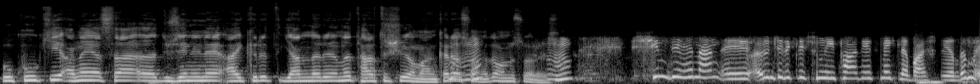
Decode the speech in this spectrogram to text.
hukuki anayasa düzenine aykırı yanlarını tartışıyor mu Ankara? Sonra da onu sorarız. Şimdi hemen e, öncelikle şunu ifade etmekle başlayalım. E,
